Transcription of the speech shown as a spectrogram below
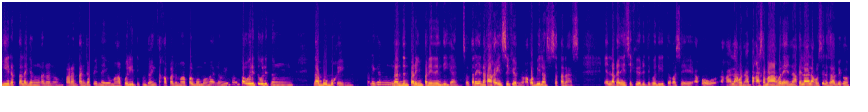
hirap talagang ano no, parang tanggapin na yung mga politiko gawin kakapal ng mga pagmumukha no. Yung paulit-ulit ng nabubuking, talagang nandun pa rin yung paninindigan. So talagang nakaka-insecure no. Ako bilang sa Satanas, ang laki ng insecurity ko dito kasi ako, akala ko napakasama ako na eh. Nakilala ko sila, sabi ko,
